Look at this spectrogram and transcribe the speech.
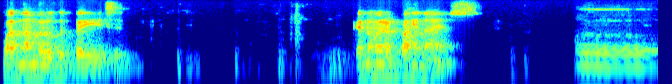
What number of the page is it? ¿Qué número de página es? Uh,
